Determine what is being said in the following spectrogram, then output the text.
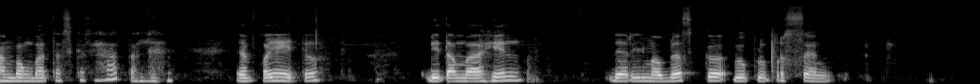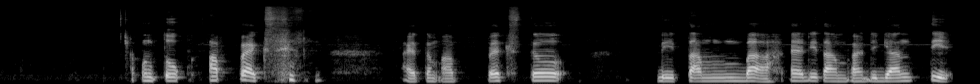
ambang batas kesehatan. Ya pokoknya itu ditambahin dari 15 ke 20 persen. Untuk Apex item Apex tuh ditambah eh ditambah diganti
